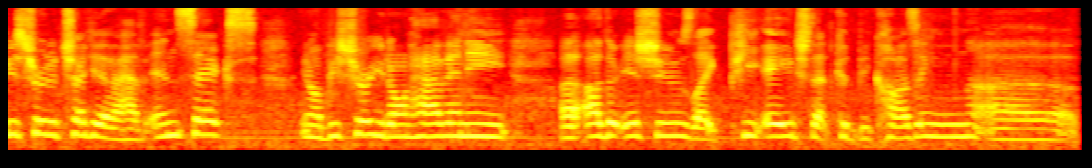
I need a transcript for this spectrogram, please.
be sure to check if you have insects. You know, be sure you don't have any uh, other issues like pH that could be causing uh,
